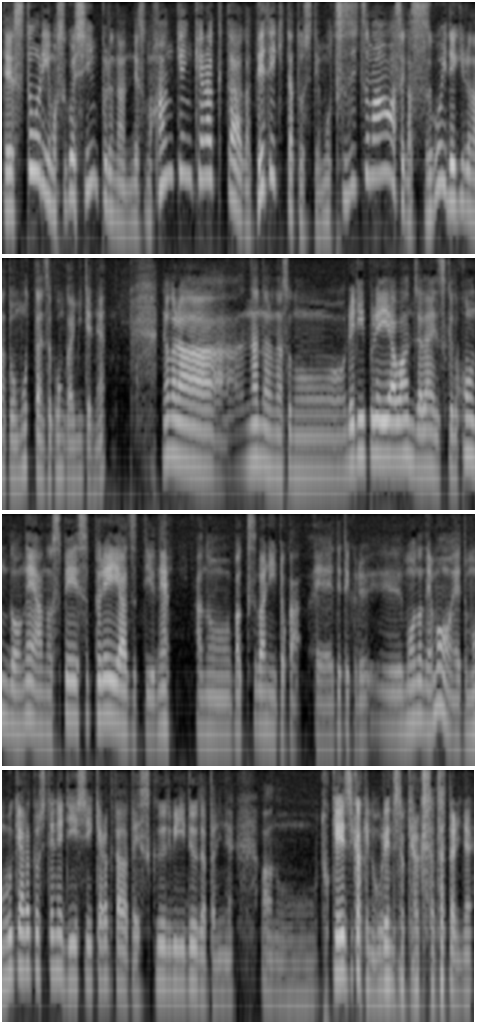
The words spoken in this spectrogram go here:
で、ストーリーもすごいシンプルなんで、その版権キャラクターが出てきたとしても、辻褄合わせがすごいできるなと思ったんですよ、今回見てね。だから、なんだろうな、その、レディープレイヤー1じゃないですけど、今度ね、あの、スペースプレイヤーズっていうね、あのバックスバニーとか、えー、出てくるものでも、えーと、モブキャラとしてね、DC キャラクターだったり、スクービードゥだったりね、あのー、時計仕掛けのオレンジのキャラクターだったりね、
